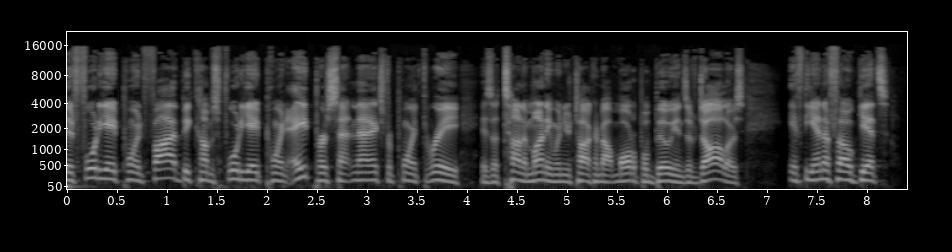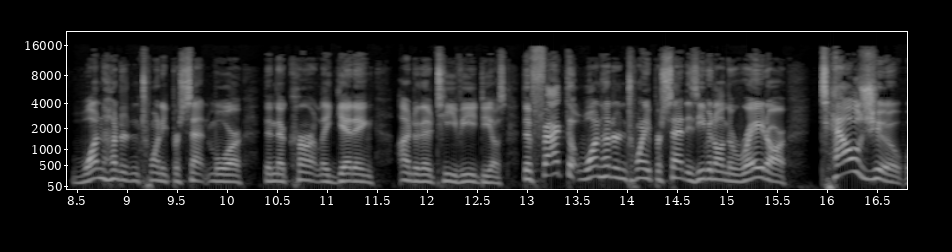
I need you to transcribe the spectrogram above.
that 48.5 becomes 48.8%, and that extra 0.3 is a ton of money when you're talking about multiple billions of dollars. If the NFL gets 120% more than they're currently getting under their TV deals. The fact that 120% is even on the radar tells you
